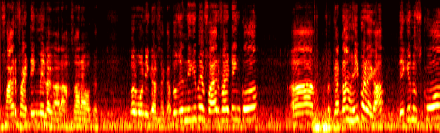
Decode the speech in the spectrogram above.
फायर फाइटिंग में लगा रहा सारा वक्त और वो नहीं कर सका। तो ज़िंदगी में फायर फाइटिंग को आ, करना ही पड़ेगा लेकिन उसको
